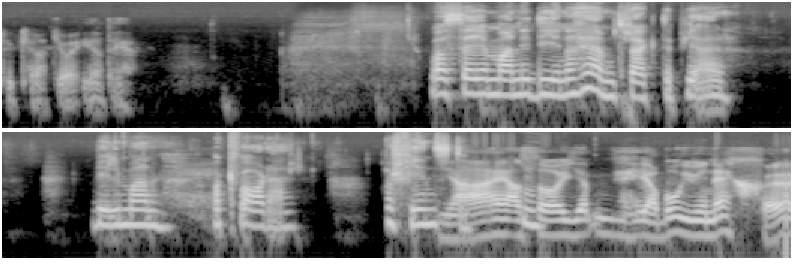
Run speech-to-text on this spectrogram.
tycker jag att jag är det. Vad säger man i dina hemtrakter Pierre? Vill man vara kvar där? Var finns det? Ja, alltså, jag, jag bor ju i Nässjö.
